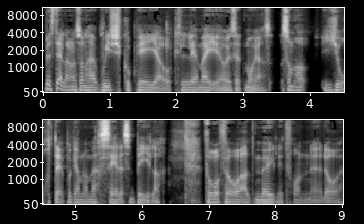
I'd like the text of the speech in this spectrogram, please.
beställa någon sån här Wish-kopia och klämma i. Jag har sett många som har gjort det på gamla Mercedes-bilar. För att få allt möjligt från eh, då,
